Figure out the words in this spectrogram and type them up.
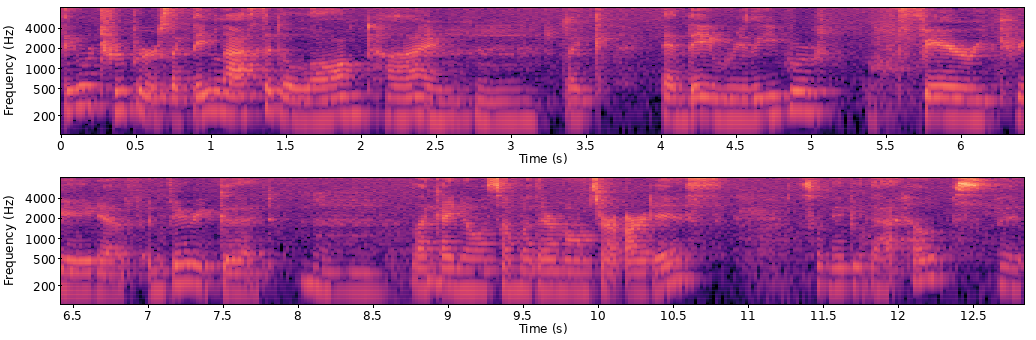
they were troopers. Like they lasted a long time. Mhm. Like and they really were very creative and very good. Mhm. Like I know some of their moms are artists, so maybe that helps. But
